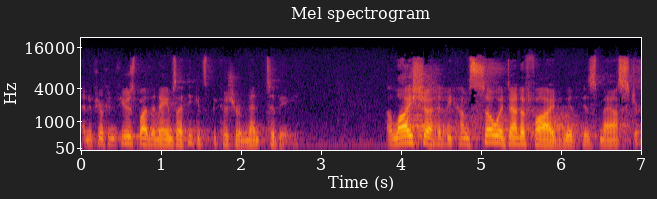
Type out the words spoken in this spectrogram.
And if you're confused by the names, I think it's because you're meant to be. Elisha had become so identified with his master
